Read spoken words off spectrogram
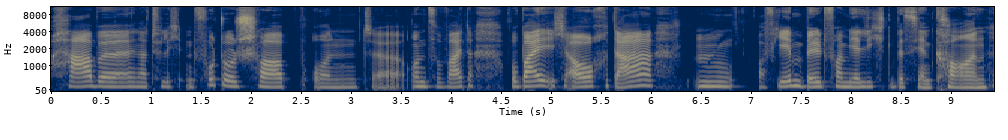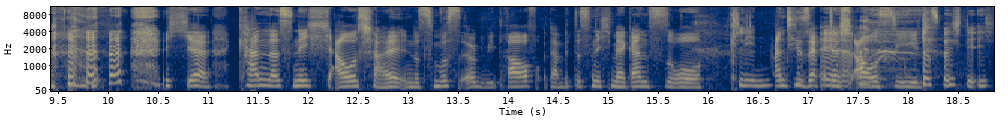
habe, natürlich in Photoshop und, äh, und so weiter. Wobei ich auch da mh, auf jedem Bild von mir liegt ein bisschen Korn. ich äh, kann das nicht ausschalten. Das muss irgendwie drauf, damit es nicht mehr ganz so Clean. antiseptisch ja, aussieht. Das verstehe ich.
